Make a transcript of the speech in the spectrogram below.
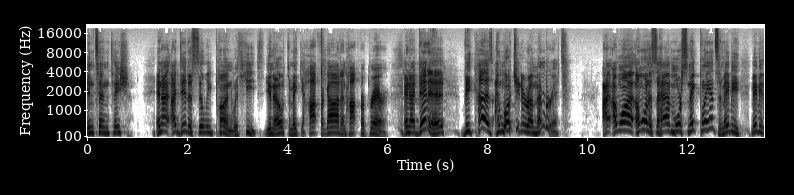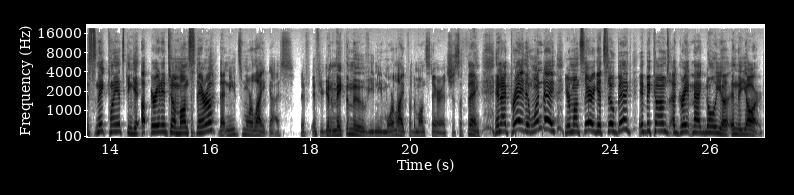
in temptation. And I, I, did a silly pun with heat, you know, to make you hot for God and hot for prayer. And I did it because I want you to remember it. I, I, want, I want us to have more snake plants, and maybe, maybe the snake plants can get upgraded to a monstera that needs more light, guys. If, if you're to make the move, you need more light for the Monstera. It's just a thing. And I pray that one day your Monstera gets so big, it becomes a great magnolia in the yard.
